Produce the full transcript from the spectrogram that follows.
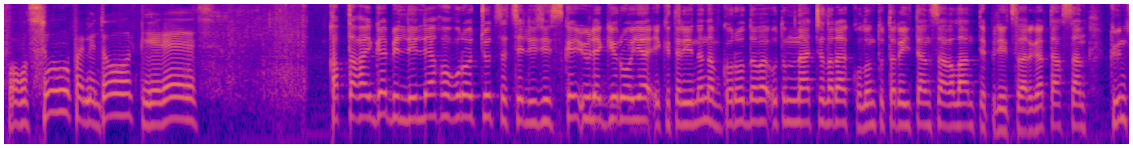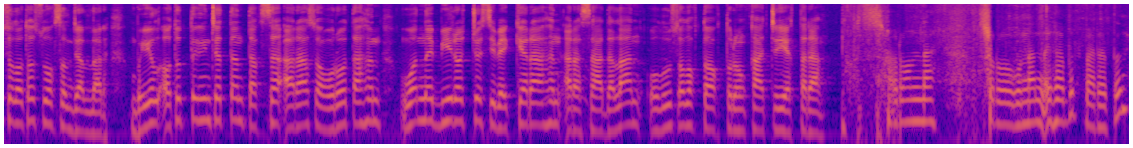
Оғысу, помидор, перец, Қаптағайға білдейлі қоғыротчут социалистической үлі героя Екатерина Новгородова ұтымнатчылара құлын тұтарыйтан сағылан теплицаларға тақсан күн солото суақсылжалар. Бұйыл отут тұғынчаттан тақса ара соғыру тағын, онна бір отчо себекке рахын арасадалан олус олық тоқтырын қатчы ектара. Ронда суроғынан ұғабыт барытын.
